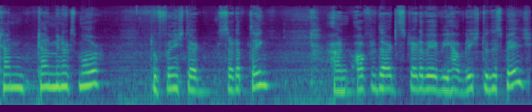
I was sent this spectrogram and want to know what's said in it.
10 10 minutes more to finish that setup thing. And after that straight away we have reached to this page.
